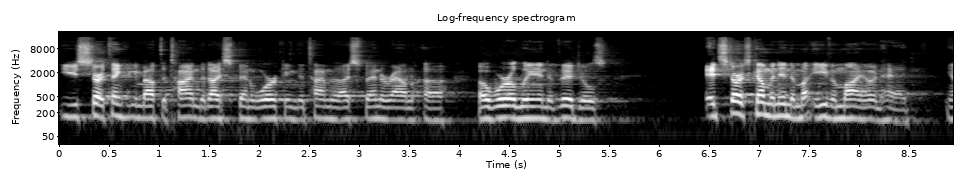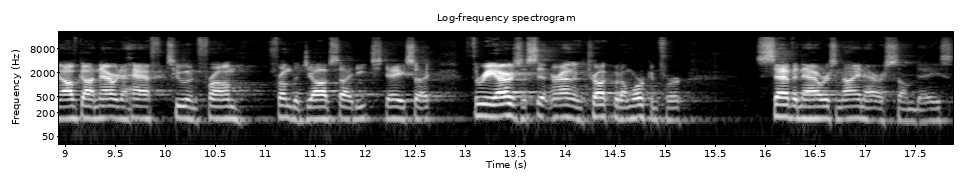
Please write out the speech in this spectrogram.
you start thinking about the time that I spend working, the time that I spend around uh, uh, worldly individuals. It starts coming into my, even my own head. You know, I've got an hour and a half to and from from the job site each day. So I, three hours of sitting around in the truck, but I'm working for seven hours, nine hours some days.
